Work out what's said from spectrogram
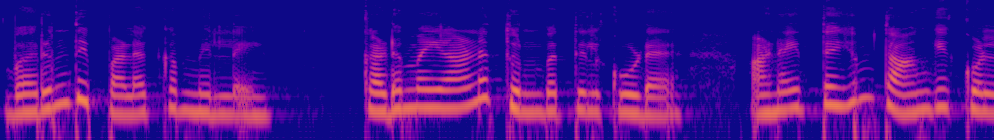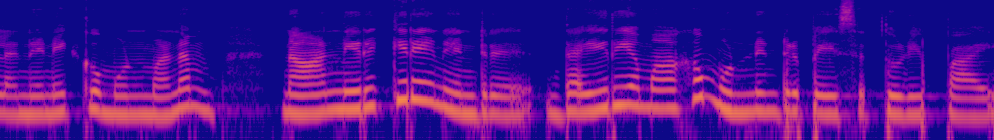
வருந்தி பழக்கம் இல்லை. கடுமையான துன்பத்தில் கூட அனைத்தையும் தாங்கிக் கொள்ள நினைக்கும் உன் மனம் நான் இருக்கிறேன் என்று தைரியமாக முன்னின்று பேசத் துடிப்பாய்.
